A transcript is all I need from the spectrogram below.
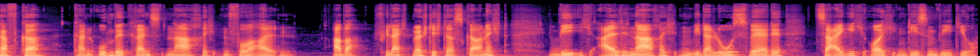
Kafka kann unbegrenzt Nachrichten vorhalten. Aber vielleicht möchte ich das gar nicht. Wie ich alte Nachrichten wieder loswerde, zeige ich euch in diesem Video.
